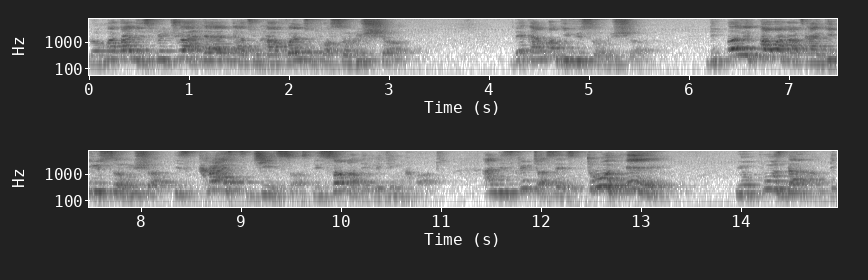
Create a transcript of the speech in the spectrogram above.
No matter the spiritual help that you have went to for solution, they cannot give you solution. The only power that can give you solution is Christ Jesus, the Son of the living God. And the scripture says, through him you push down the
